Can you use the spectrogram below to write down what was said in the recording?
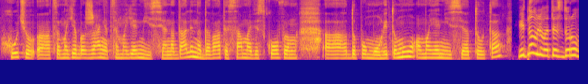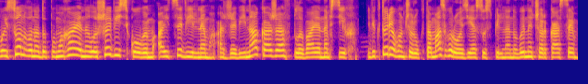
хочу, е, це моє бажання, це моя місія. Надалі надавати саме військовим е, допомоги. Тому моя місія тут. Відновлювати здоровий сон вона допомагає не лише військовим, а й цивільним, адже війна, каже, впливає на всіх. Вікторія Гончарук, Тамас Горозія, Суспільне новини Черкаси.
